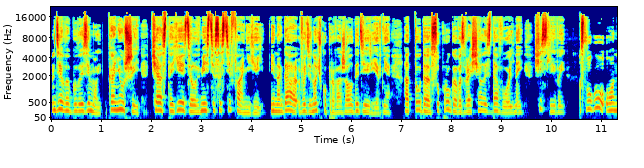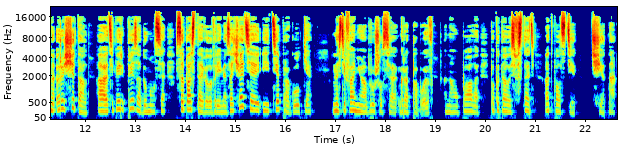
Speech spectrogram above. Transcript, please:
Дело было зимой. Конюшей часто ездил вместе со Стефанией, иногда в одиночку провожал до деревни. Оттуда супруга возвращалась довольной, счастливой, Слугу он рассчитал, а теперь призадумался, сопоставил время зачатия и те прогулки. На Стефанию обрушился град побоев. Она упала, попыталась встать, отползти. Тщетно.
